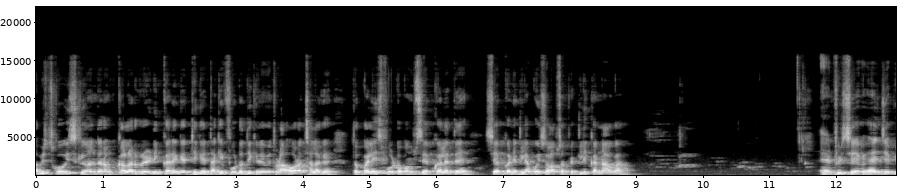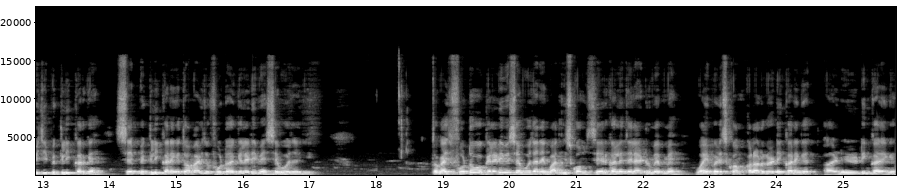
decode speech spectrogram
अब इसको, इसके अंदर हम कलर ग्रेडिंग करेंगे, ठीक है? ताकि फ़ोटो दिखने में थोड़ा और अच्छा लगे। तो पहले इस फ़ोटो को हम सेव कर लेते हैं। सेव करने के लिए आपको इस ऑप्शन पर क्लिक करना होगा। एंड फिर सेव एज जे जेपीजी पे क्लिक करके सेव पे क्लिक करेंगे तो हमारी जो फ़ोटो है गैलरी में सेव हो जाएगी। तो गाइज़ फ़ोटो को गैलरी में सेव हो जाने के बाद इसको हम शेयर कर लेते हैं लाइट मैप में। वहीं पर इसको हम कलर ग्रेडिंग करेंगे एंड एडिटिंग करेंगे।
